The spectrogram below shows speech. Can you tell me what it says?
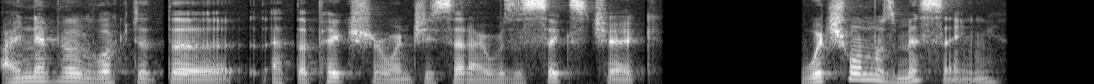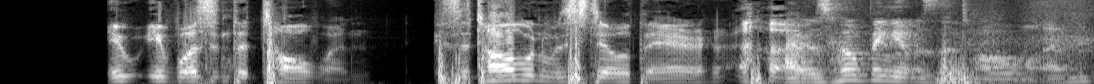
I never looked at the at the picture when she said I was a sixth chick. Which one was missing? It it wasn't the tall one because the tall one was still there. I was hoping it was the tall one.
